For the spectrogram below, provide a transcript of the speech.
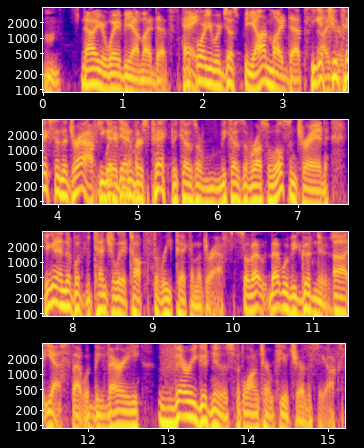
Hmm. Now you're way beyond my depth. Hey, Before you were just beyond my depth. You get two picks in the draft. You get Denver's pick because of because of Russell Wilson trade. You're going to end up with potentially a top three pick in the draft. So that that would be good news. Uh, yes, that would be very very good news for the long term future of the Seahawks.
